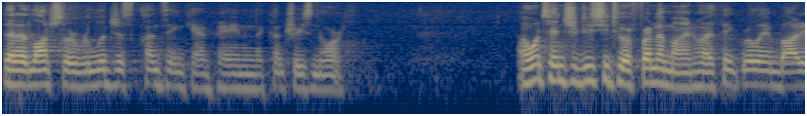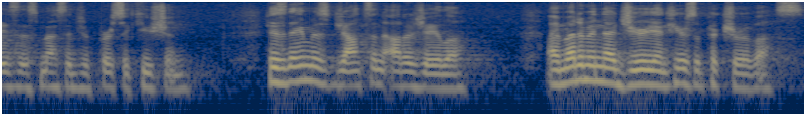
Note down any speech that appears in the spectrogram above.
that had launched a religious cleansing campaign in the country's north. I want to introduce you to a friend of mine who I think really embodies this message of persecution. His name is Johnson Adajela. I met him in Nigeria, and here's a picture of us.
